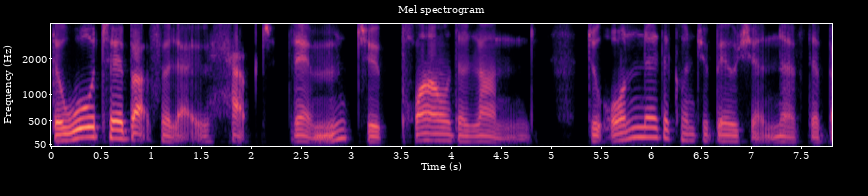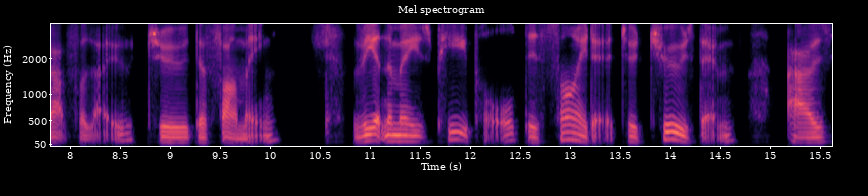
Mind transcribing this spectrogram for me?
The water buffalo helped them to plow the land. To honor the contribution of the buffalo to the farming, Vietnamese people decided to choose them as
